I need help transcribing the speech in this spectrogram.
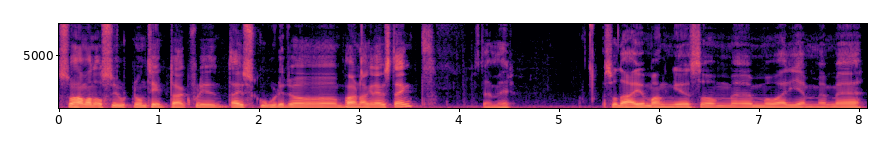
Så har man også gjort noen tiltak, fordi det er jo skoler og barnehager er jo stengt. Stemmer. Så det er jo mange som uh, må være hjemme med,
